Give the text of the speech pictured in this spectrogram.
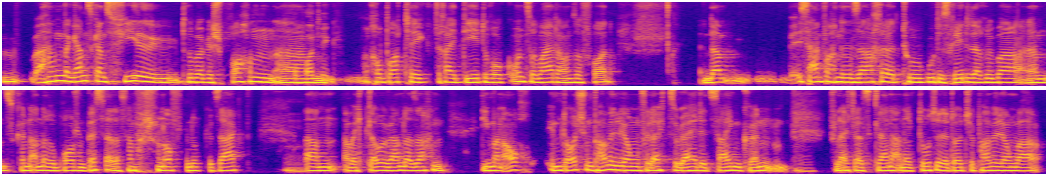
wir haben ganz, ganz viel drüber gesprochen. Ähm, Robotik. Robotik, 3D-Druck und so weiter und so fort. Da ist einfach eine Sache, tu gutes Rede darüber. Ähm, das können andere Branchen besser, das haben wir schon oft genug gesagt. Mhm. Ähm, aber ich glaube, wir haben da Sachen, die man auch im deutschen Pavillon vielleicht sogar hätte zeigen können. Mhm. Vielleicht als kleine Anekdote, der deutsche Pavillon war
